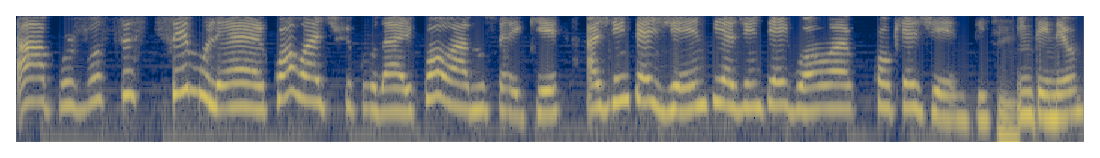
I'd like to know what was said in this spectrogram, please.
ah, por você ser mulher, qual a dificuldade, qual a não sei o que. A gente é gente e a gente é igual a qualquer gente, Sim. entendeu?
